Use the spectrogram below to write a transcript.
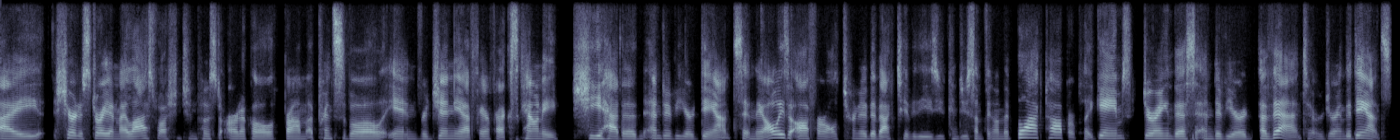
I shared a story in my last Washington Post article from a principal in Virginia, Fairfax County. She had an end of year dance, and they always offer alternative activities. You can do something on the blacktop or play games during this end of year event or during the dance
